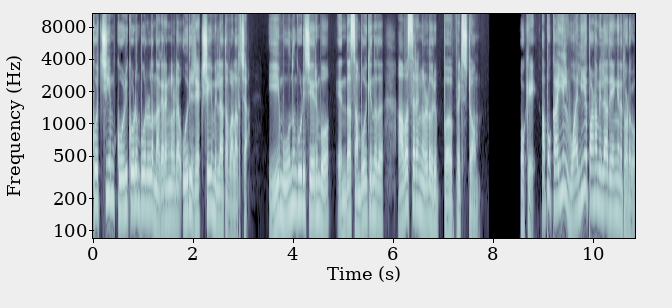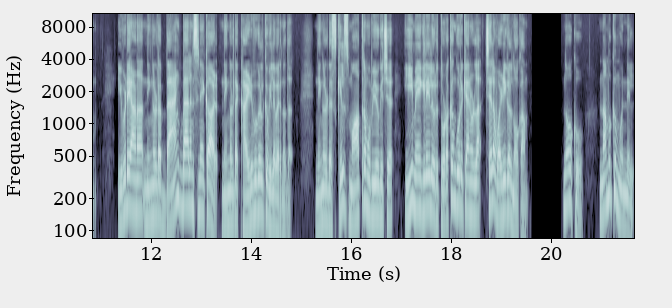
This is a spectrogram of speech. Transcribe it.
കൊച്ചിയും കോഴിക്കോടും പോലുള്ള നഗരങ്ങളുടെ ഒരു രക്ഷയുമില്ലാത്ത വളർച്ച. ഈ മൂന്നും കൂടി ചേരുമ്പോൾ എന്താ സംഭവിക്കുന്നത്? അവസരങ്ങളുടെ ഒരു പെർഫെക്റ്റ് സ്റ്റോം ഓക്കെ അപ്പോൾ കയ്യിൽ വലിയ പണമില്ലാതെ എങ്ങനെ തുടങ്ങും? ഇവിടെയാണ് നിങ്ങളുടെ ബാങ്ക് ബാലൻസിനേക്കാൾ നിങ്ങളുടെ കഴിവുകൾക്ക് വില വരുന്നത്. നിങ്ങളുടെ സ്കിൽസ് മാത്രം ഉപയോഗിച്ച് ഈ മേഖലയിൽ ഒരു തുടക്കം കുറിക്കാനുള്ള ചില വഴികൾ നോക്കാം. നോക്കൂ നമുക്ക് മുന്നിൽ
